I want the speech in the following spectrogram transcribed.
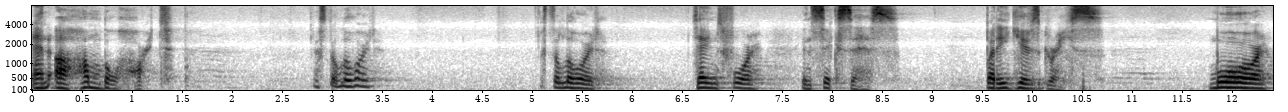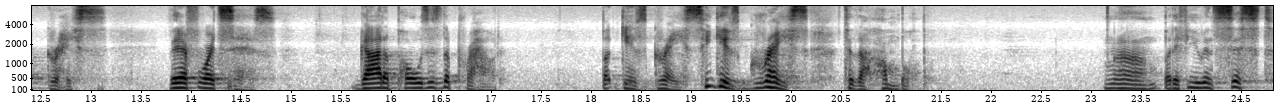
and a humble heart. That's the Lord. That's the Lord. James 4 and 6 says, but he gives grace, more grace. Therefore, it says, God opposes the proud, but gives grace. He gives grace to the humble. Uh, but if you insist,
